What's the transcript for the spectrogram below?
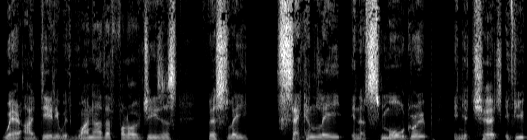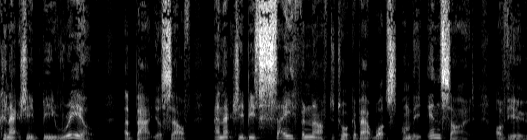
where ideally with one other follower of Jesus, firstly, secondly, in a small group in your church, if you can actually be real about yourself and actually be safe enough to talk about what's on the inside of you,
